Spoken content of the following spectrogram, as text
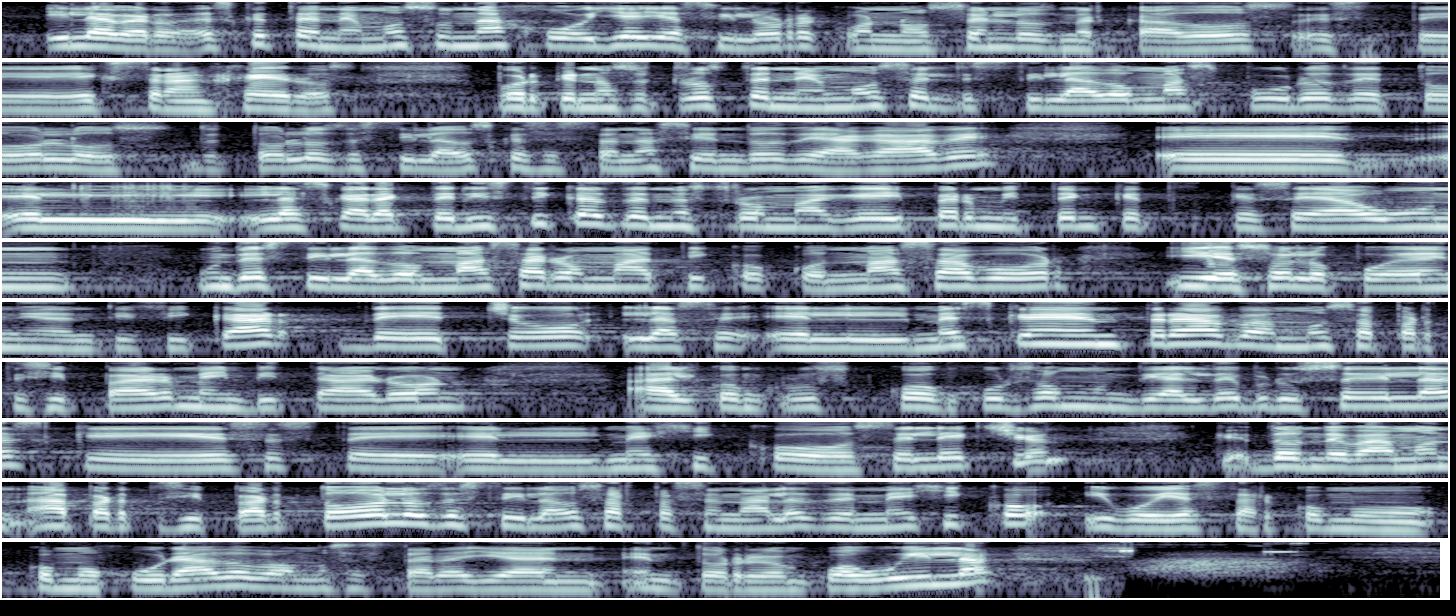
y la verdad es que tenemos una joya y así lo reconocen los mercados este, extranjeros, porque nosotros tenemos el destilado más puro de todos los, de todos los destilados que se están haciendo de agave. Eh, las características de nuestro maguey permiten que, que sea un, un, destilado más aromático, con más sabor, y eso lo pueden identificar. De hecho, el mes que entra vamos a participar, me invitaron al concurso, mundial de Bruselas, que es este el México Selection, que, donde vamos a participar todos los destilados artesanales de México y voy a estar como, como jurado, vamos a estar allá en Torreón, Coahuila.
